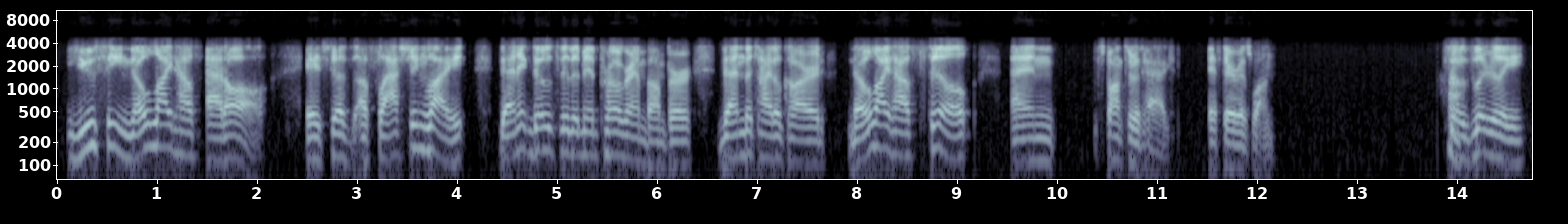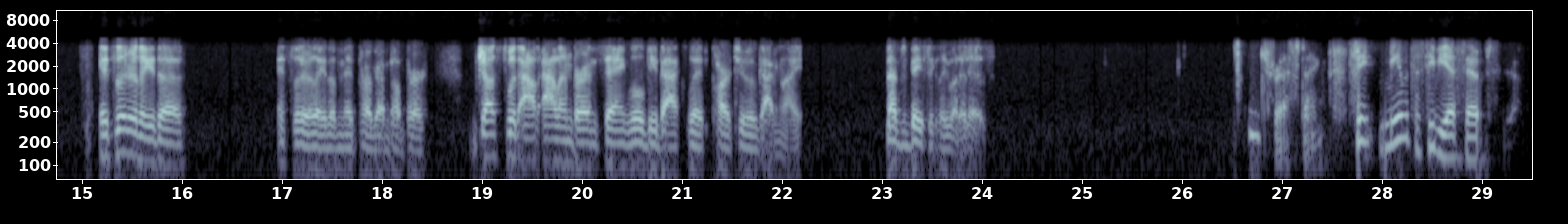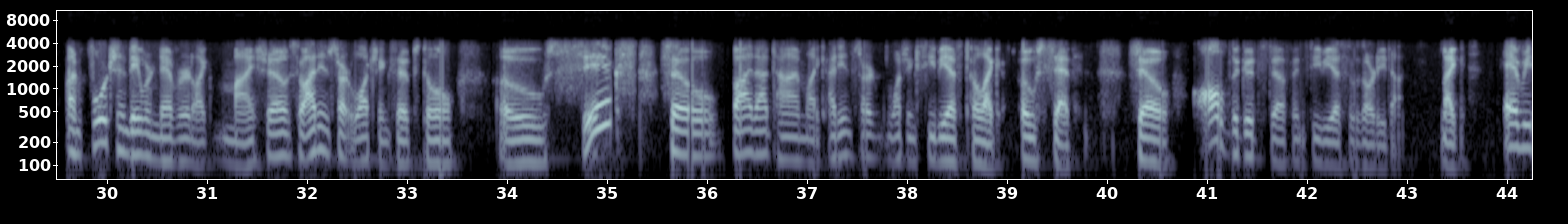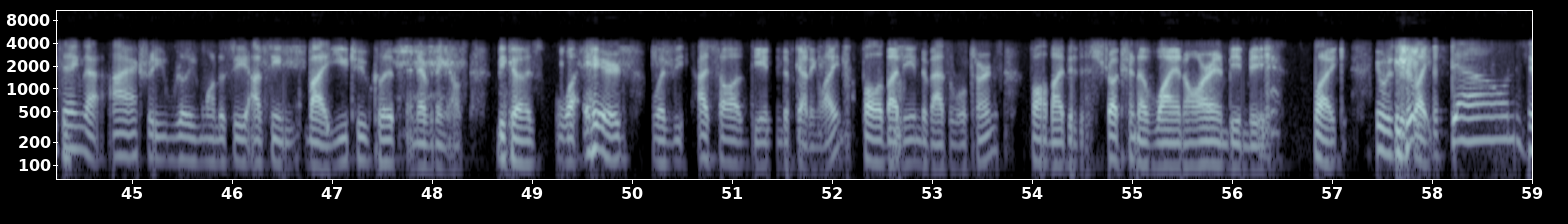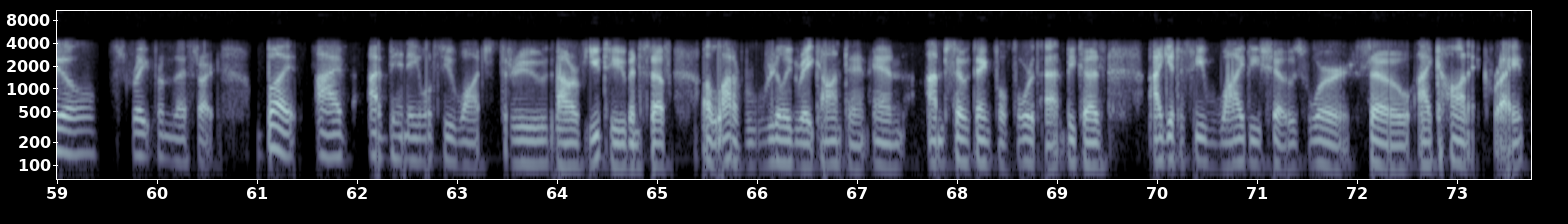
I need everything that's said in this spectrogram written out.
you see no lighthouse at all. It's just a flashing light. Then it goes to the mid program bumper. Then the title card. No lighthouse still, and sponsor tag if there is one. So it's literally, it's literally the, it's literally the mid program bumper, just without Alan Burns saying we'll be back with part two of Guiding Light. That's basically what it is. Interesting. See, me with the CBS soaps, unfortunately, they were never like my show, so I didn't start watching soaps till '06. So by that time, like I didn't start watching CBS till like '07. So all the good stuff in CBS was already done. Like everything that I actually really wanted to see, I've seen by YouTube clips and everything else. Because what aired was the I saw the end of Guiding Light, followed by the end of As the World Turns, followed by the destruction of YNR and B&B. Like it was just like downhill straight from the start. But I've I've been able to watch through the power of YouTube and stuff a lot of really great content, and I'm so thankful for that because I get to see why these shows were so iconic, right?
